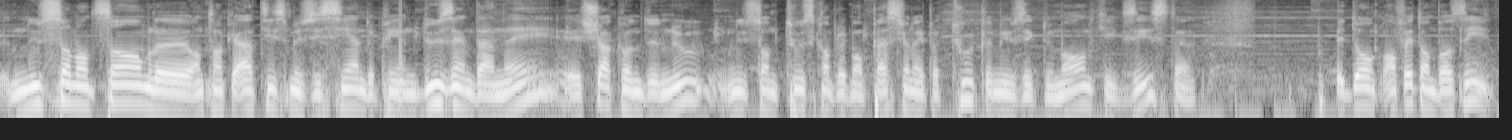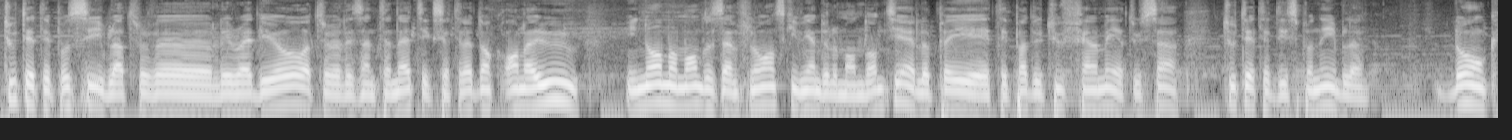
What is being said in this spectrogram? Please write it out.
Nous sommes ensemble euh, en tant qu'artistes musiciens depuis une douzaine d'années et chacun de nous, nous sommes tous complètement passionnés par toute la musique du monde qui existe. Et donc, en fait, en Bosnie, tout était possible à travers les radios, à travers les internets, etc. Donc, on a eu énormément d'influences qui viennent du monde entier. Le pays n'était pas du tout fermé à tout ça. Tout était disponible. Donc,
